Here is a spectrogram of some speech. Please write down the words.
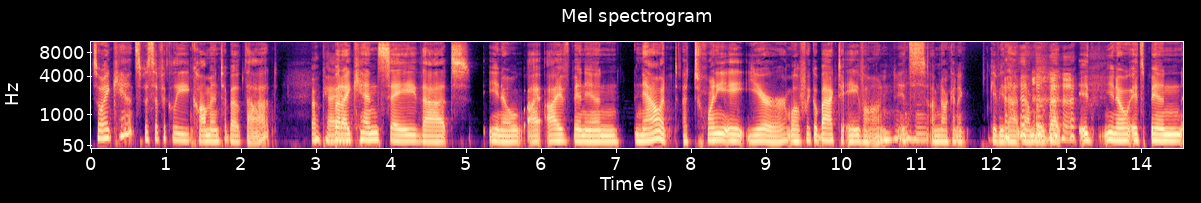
So I can't specifically comment about that, Okay. but I can say that you know I, I've been in now a, a 28 year. Well, if we go back to Avon, it's mm-hmm. I'm not going to give you that number, but it you know it's been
